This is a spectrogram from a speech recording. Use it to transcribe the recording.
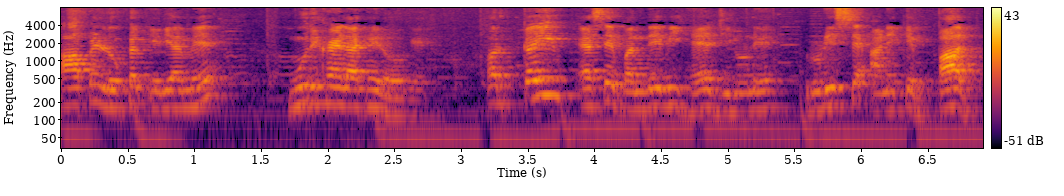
आप अपने लोकल एरिया में मुँह दिखाने लायक नहीं रहोगे। और कई ऐसे बंदे भी हैं जिन्होंने रूडिस से आने के बाद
